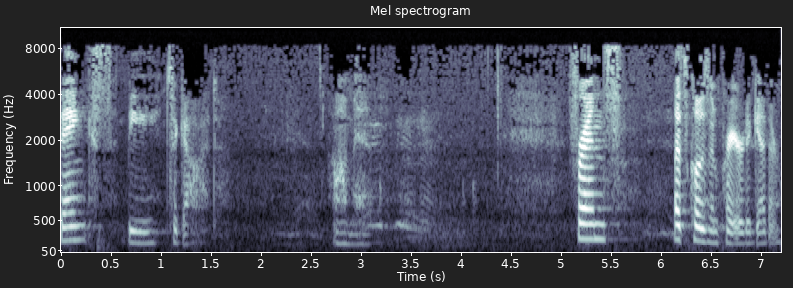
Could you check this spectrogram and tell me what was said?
Thanks be to God. Amen. Friends, let's close in prayer together.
